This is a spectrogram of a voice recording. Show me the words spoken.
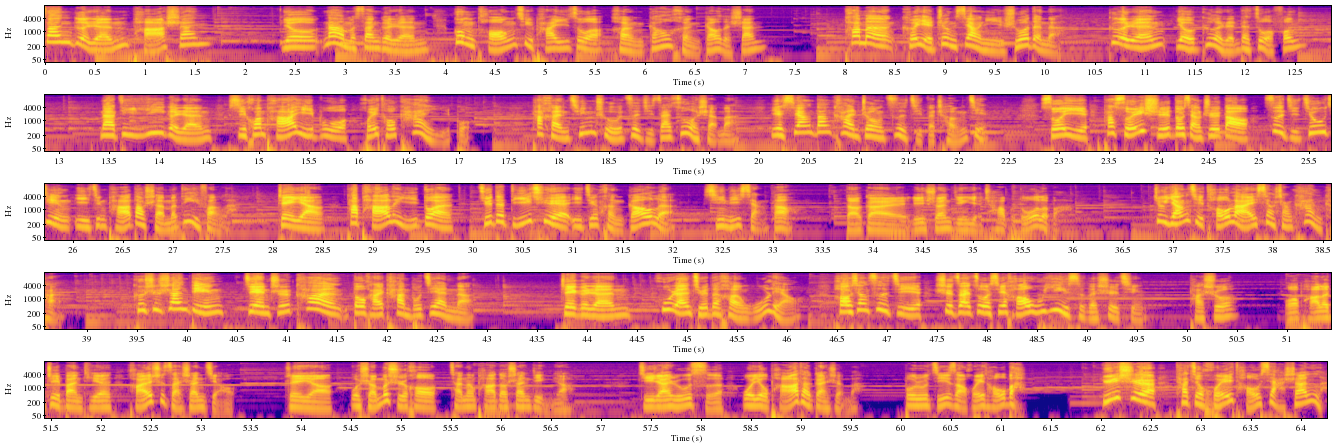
三个人爬山，有那么三个人共同去爬一座很高很高的山，他们可也正像你说的呢，个人有个人的作风。那第一个人喜欢爬一步回头看一步，他很清楚自己在做什么，也相当看重自己的成绩，所以他随时都想知道自己究竟已经爬到什么地方了，这样。他爬了一段，觉得的确已经很高了，心里想到，大概离山顶也差不多了吧，就仰起头来向上看看，可是山顶简直看都还看不见呢。这个人忽然觉得很无聊，好像自己是在做些毫无意思的事情。他说：“我爬了这半天，还是在山脚，这样我什么时候才能爬到山顶呀？”既然如此，我又爬它干什么？不如及早回头吧。于是他就回头下山了。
